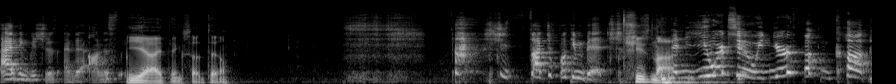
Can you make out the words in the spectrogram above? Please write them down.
I think we should just end it, honestly. Yeah, I think so too. She's such a fucking bitch. She's not. And you are too, and you're a fucking cuck.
